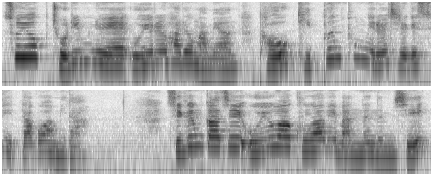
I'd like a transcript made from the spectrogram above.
수육, 조림류의 우유를 활용하면 더욱 깊은 풍미를 즐길 수 있다고 합니다. 지금까지 우유와 궁합이 맞는 음식,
